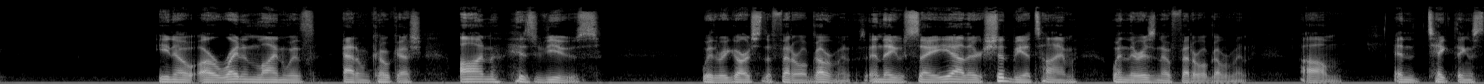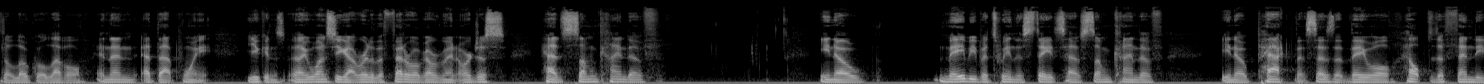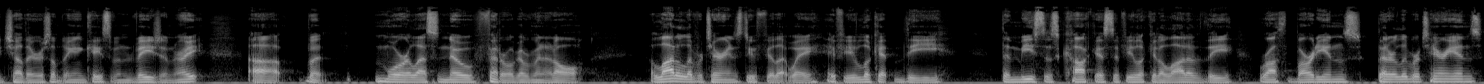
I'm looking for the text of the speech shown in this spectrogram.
you know are right in line with Adam Kokesh on his views with regards to the federal government and they say yeah there should be a time when there is no federal government um, and take things to the local level. And then at that point, you can like once you got rid of the federal government or just had some kind of, you know, maybe between the states have some kind of, you know, pact that says that they will help to defend each other or something in case of invasion, right? Uh, but more or less no federal government at all. A lot of libertarians do feel that way. If you look at the the Mises caucus, if you look at a lot of the Rothbardians that are libertarians,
